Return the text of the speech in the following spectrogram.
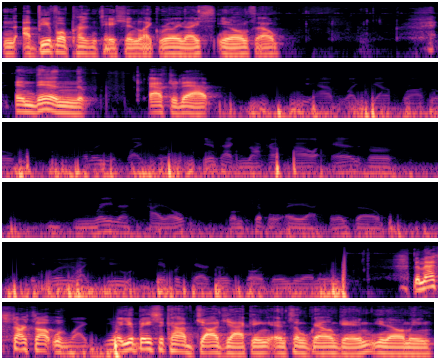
a beautiful presentation, like really nice, you know. So, and then after that, we have like Deonna Purrazzo coming with like her Impact Knockout title and her Reigns title from Triple A, actually. So it's literally like two different characters going through. You know what I mean? The match starts out with like you know your basic kind of jaw jacking and some ground game. You know what I mean?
